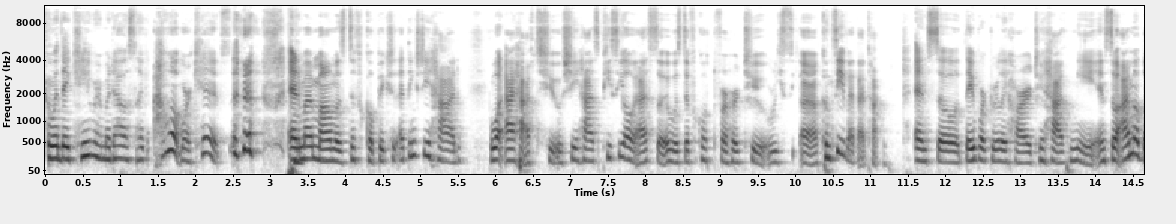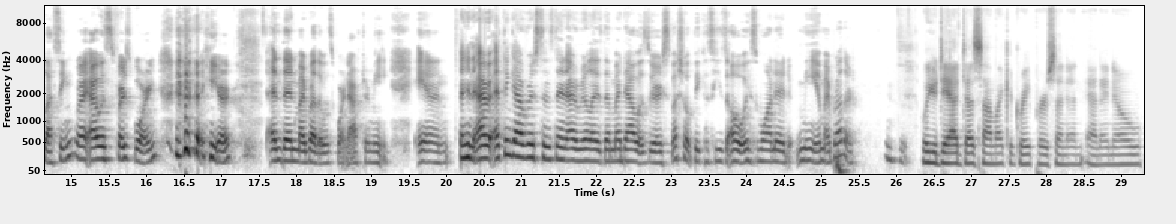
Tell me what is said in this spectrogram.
when they came here, my dad was like, I want more kids. and my mom was difficult because I think she had what I have too. She has PCOS, so it was difficult for her to uh, conceive at that time. And so they worked really hard to have me. And so I'm a blessing, right? I was first born here, and then my brother was born after me. And and I, I think ever since then, I realized that my dad was very special because he's always wanted me and my brother. Mm-hmm. Well, your dad does sound like a great person, and and I know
